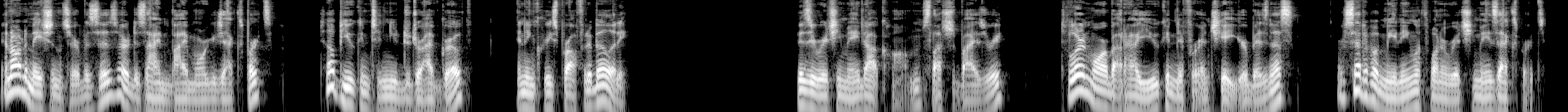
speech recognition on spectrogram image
and automation services are designed by mortgage experts to help you continue to drive growth and increase profitability. Visit richeymay.com slash advisory to learn more about how you can differentiate your business or set up a meeting with one of Richey May's experts.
